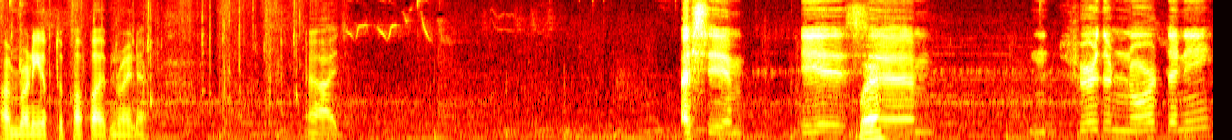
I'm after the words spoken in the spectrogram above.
I'm running up to Pop Ivan right now. Alright, I see him. He is Where? um, n- further north than he.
